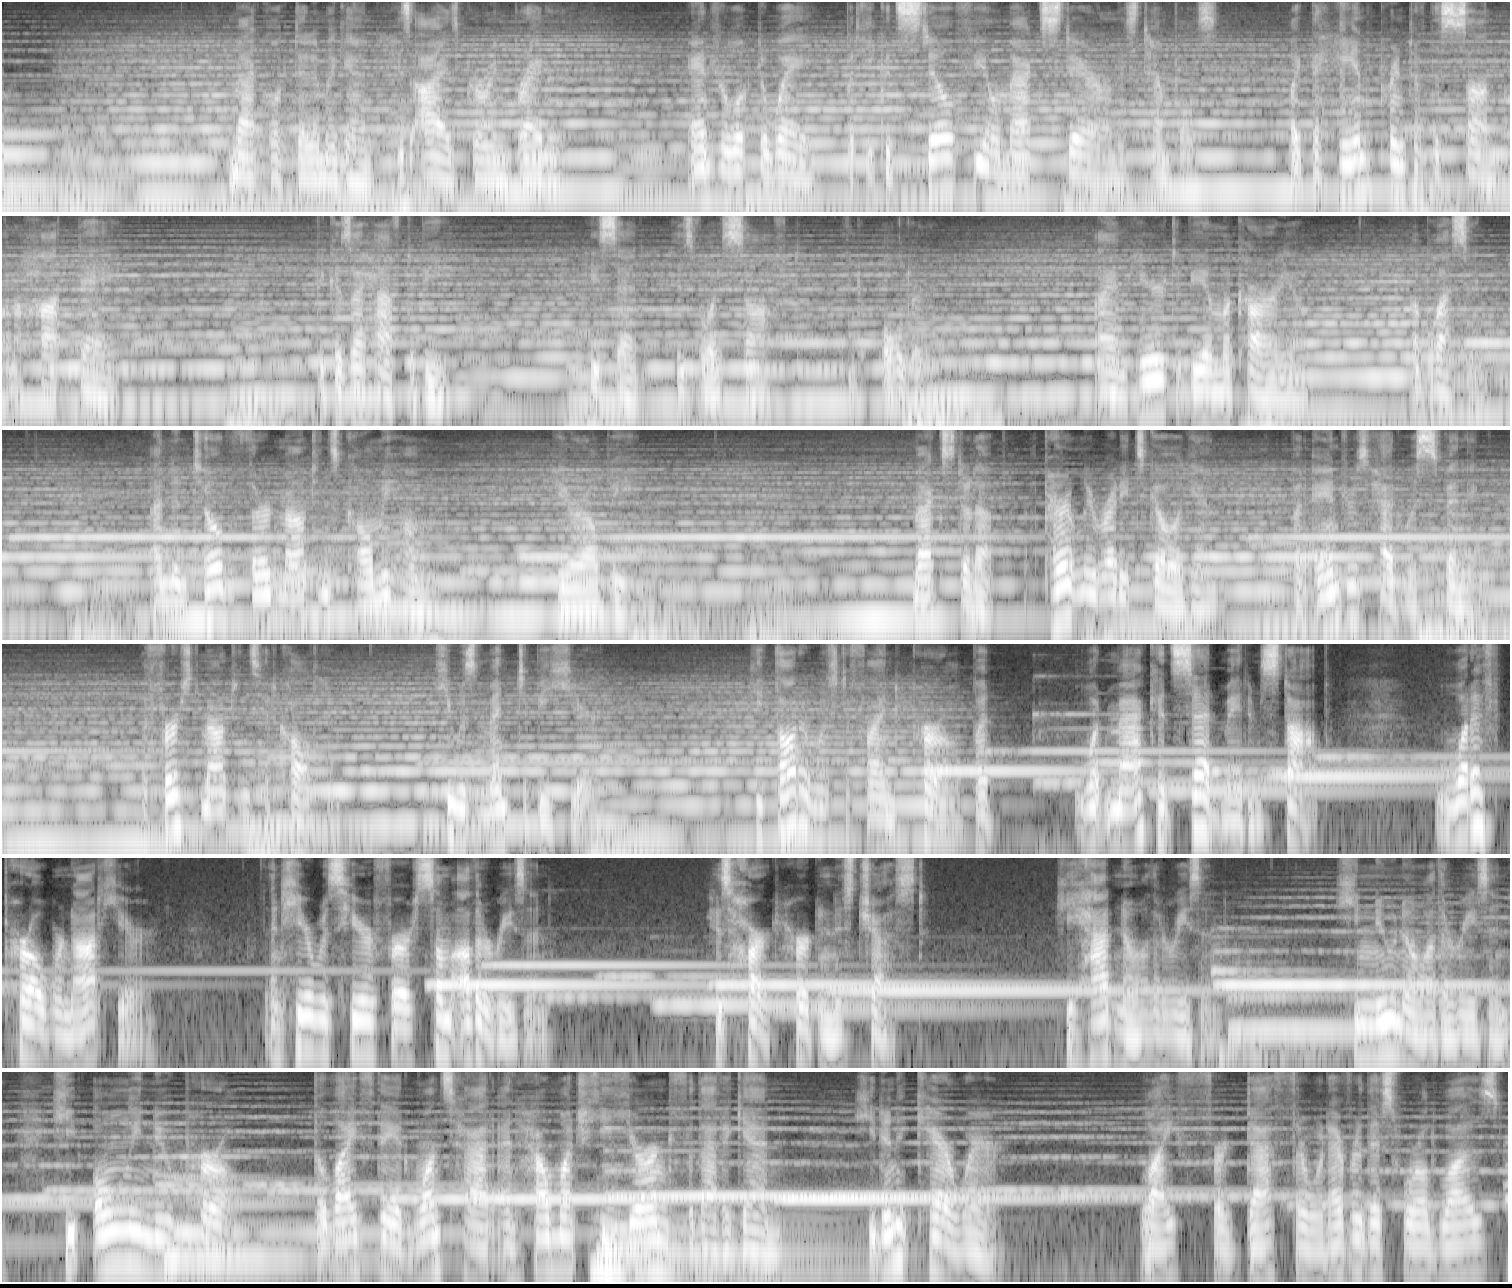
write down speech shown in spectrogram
Mac looked at him again, his eyes growing brighter. Andrew looked away, but he could still feel Mac's stare on his temples, like the handprint of the sun on a hot day. Because I have to be, he said, his voice soft and older. I am here to be a Macario, a blessing. And until the third mountains call me home, here I'll be. Mac stood up, apparently ready to go again, but Andrew's head was spinning. The first mountains had called him. He was meant to be here, he thought it was to find Pearl, but what Mac had said made him stop. What if Pearl were not here? And here was here for some other reason. His heart hurt in his chest. He had no other reason. He knew no other reason. He only knew Pearl, the life they had once had, and how much he yearned for that again. He didn't care where. Life or death or whatever this world was,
